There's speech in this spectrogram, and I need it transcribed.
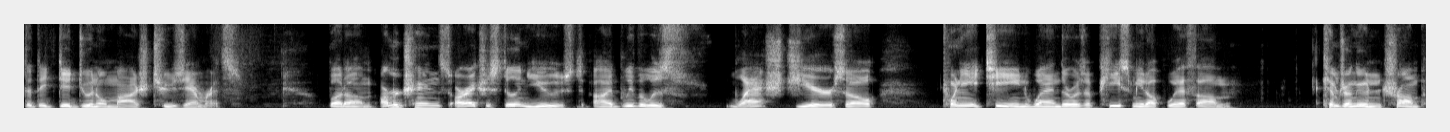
that they did do an homage to Zamrets. But um, armored trains are actually still in use. I believe it was last year, so 2018, when there was a peace meetup with um, Kim Jong Un and Trump.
